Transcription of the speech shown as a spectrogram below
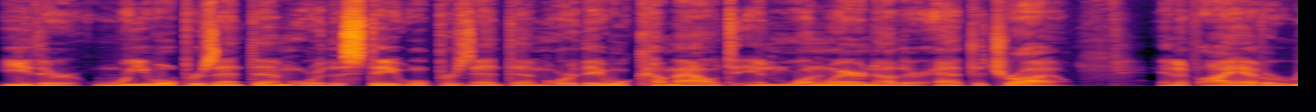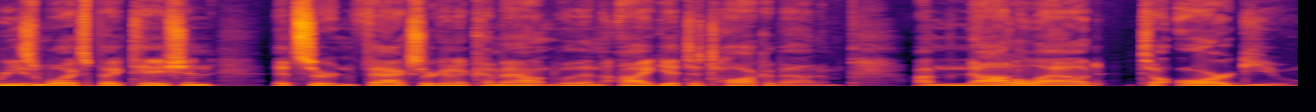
Either we will present them, or the state will present them, or they will come out in one way or another at the trial. And if I have a reasonable expectation that certain facts are going to come out, well, then I get to talk about them. I'm not allowed to argue.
